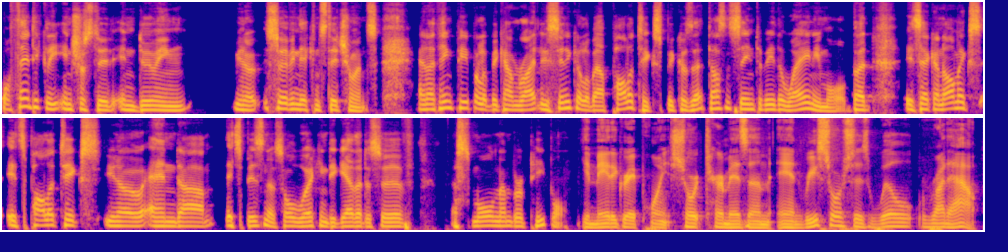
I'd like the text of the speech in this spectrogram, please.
authentically interested in doing you know, serving their constituents. And I think people have become rightly cynical about politics because that doesn't seem to be the way anymore. But it's economics, it's politics, you know, and um, it's business all working together to serve a small number of people. You made a great point. Short termism and resources will run out.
